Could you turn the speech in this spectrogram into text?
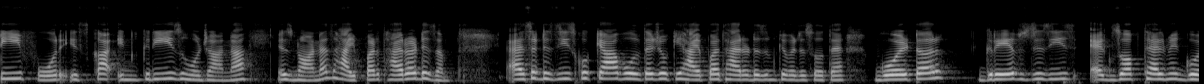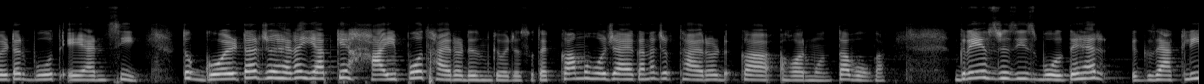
T four इसका इंक्रीज हो जाना इज़ नॉन एज हाइपरथायरॉयडिज्म ऐसे डिज़ीज़ को क्या बोलते हैं जो कि हाइपरथायरॉयडिज्म की वजह से होता है? Goitre Graves disease exophthalmic goitre both A and C तो गोइटर जो है ना, ये आपके हाइपोथायरॉयडिज्म की वजह से होता है। कम हो जाएगा ना जब थायराइड का हार्मोन तब होगा। ग्रेव्स डिज़ीज़ बोलते हैं exactly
